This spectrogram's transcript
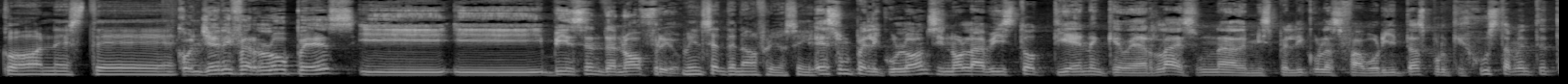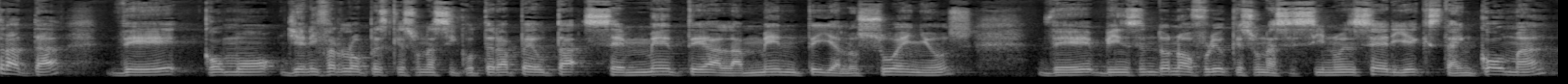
Con este Con Jennifer López y, y Vincent D'Onofrio. Vincent D'Onofrio, sí. Es un peliculón, si no la ha visto, tienen que verla. Es una de mis películas favoritas porque justamente trata de cómo Jennifer López, que es una psicoterapeuta, se mete a la mente y a los sueños de Vincent D'Onofrio, que es un asesino en serie, que está en coma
